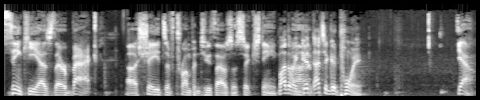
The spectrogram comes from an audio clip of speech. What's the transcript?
think he has their back uh, shades of Trump in 2016. by the way, Uh, good. That's a good point. yeah,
